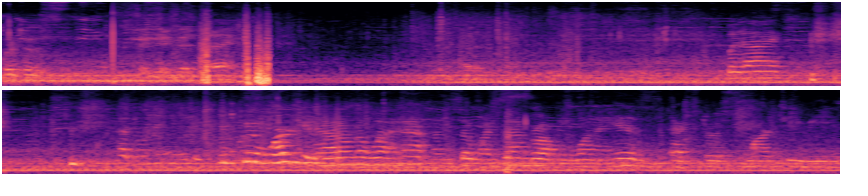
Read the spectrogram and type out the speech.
Which is maybe a good thing. But I, I quit working. I don't know what happened. So my son brought me one of his extra smart TVs.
